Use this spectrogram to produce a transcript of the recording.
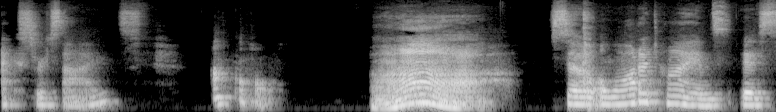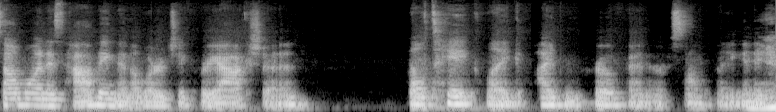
exercise, alcohol. Ah. So a lot of times, if someone is having an allergic reaction, they'll take like ibuprofen or something, and it Yeah.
